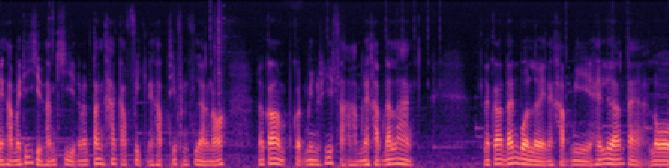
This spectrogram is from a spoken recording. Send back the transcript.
นะครับไปที่ขีดสามขีดมันตั้งค่ากราฟิกนะครับที่ฟันเฟืองเนาะแล้วก็กดเมนูที่ 3 นะครับ ด้านล่าง แล้วก็ด้านบนเลยนะครับ มีให้เลือกตั้งแต่ low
